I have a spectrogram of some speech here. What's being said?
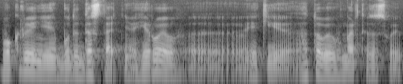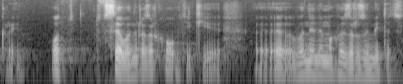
в Україні буде достатньо героїв, е, які готові вмерти за свою країну. От все вони розраховували, тільки е, вони не могли зрозуміти це.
